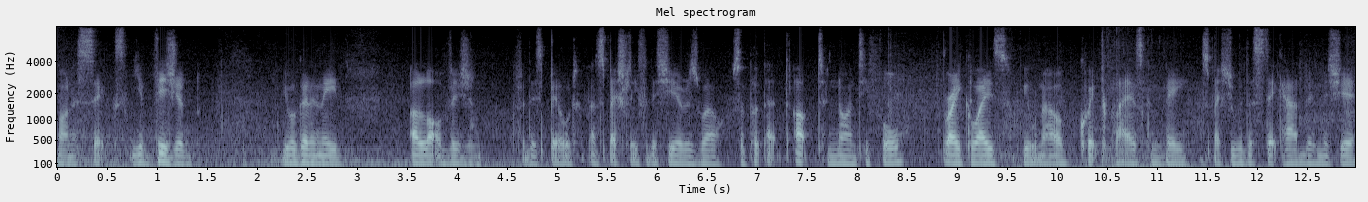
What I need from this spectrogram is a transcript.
minus 6. Your vision, you are going to need a lot of vision for this build, especially for this year as well. So put that up to 94. Breakaways, we all know how quick players can be, especially with the stick handling this year.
